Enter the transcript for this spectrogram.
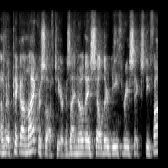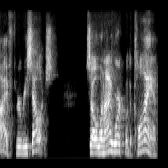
I'm going to pick on Microsoft here because I know they sell their D365 through resellers. So when I work with a client,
